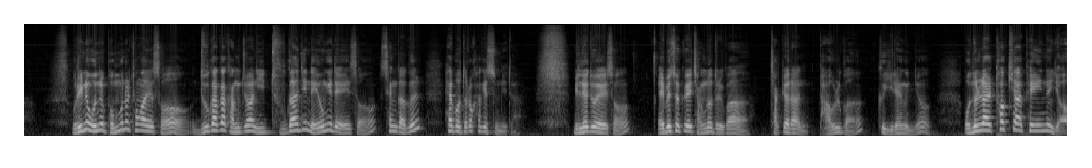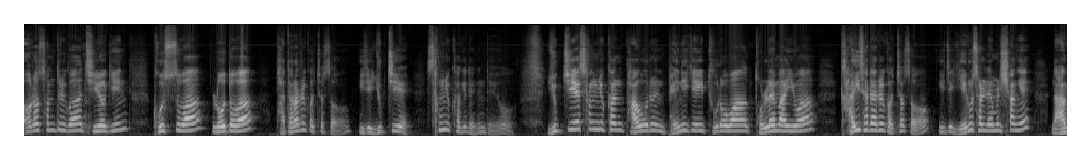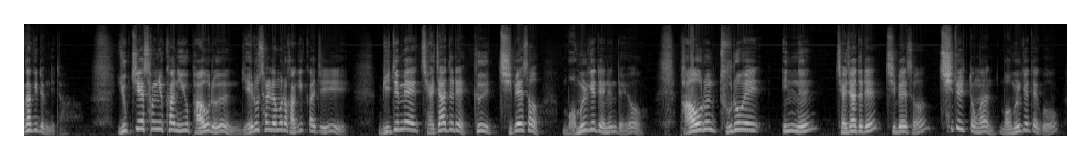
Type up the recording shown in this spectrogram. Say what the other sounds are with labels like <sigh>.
우리는 오늘 본문을 통하여서 누가가 강조한 이 두 가지 내용에 대해서 생각을 해보도록 하겠습니다. 밀레도에서 에베소 교회 장로들과 작별한 바울과 그 일행은요. 오늘날 터키 앞에 있는 여러 섬들과 지역인 고스와 로도와 바다라를 거쳐서 이제 육지에 상륙하게 되는데요. 육지에 상륙한 바울은 베니게이 두로와 돌레마이와 가이사랴를 거쳐서 이제 예루살렘을 향해 나아가게 됩니다. 육지에 상륙한 이후 바울은 예루살렘으로 가기까지 믿음의 제자들의 그 집에서 머물게 되는데요. 바울은 두로에 있는 제자들의 집에서 7일 동안 머물게 되고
